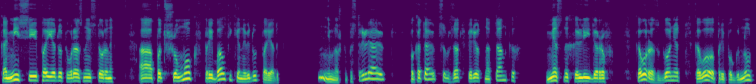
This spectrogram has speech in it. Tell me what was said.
комиссии поедут в разные стороны, а под шумок в Прибалтике наведут порядок. Немножко постреляют, покатаются взад-вперед на танках местных лидеров, кого разгонят, кого припугнут,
